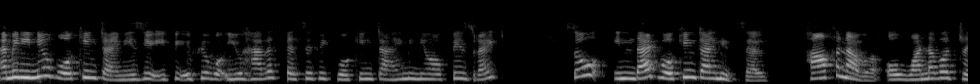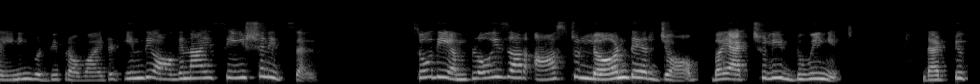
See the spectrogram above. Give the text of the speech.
I mean, in your working time, is you, if you, if you you have a specific working time in your office, right? So in that working time itself, half an hour or one hour training would be provided in the organization itself so the employees are asked to learn their job by actually doing it. That, you,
